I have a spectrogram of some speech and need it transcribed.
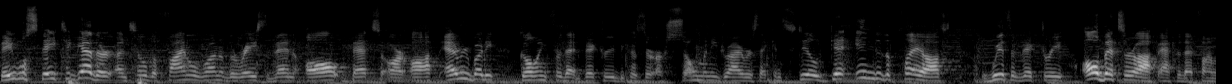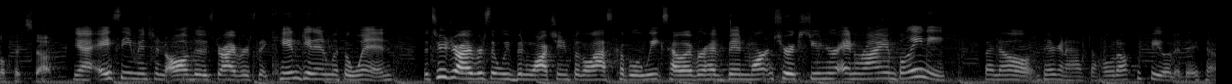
They will stay together until the final run of the race, then all bets are off. Everybody going for that victory because there are so many drivers that can still get into the playoffs with a victory. All bets are off after that final pit stop. Yeah, AC mentioned all of those drivers that can get in with a win. The two drivers that we've been watching for the last couple of weeks, however, have been Martin Truex Jr. and Ryan Blaney. But no, they're going to have to hold off the field at Daytona.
